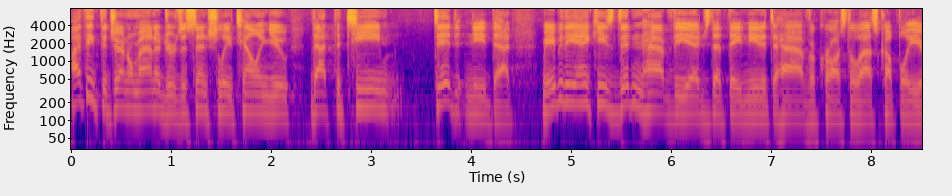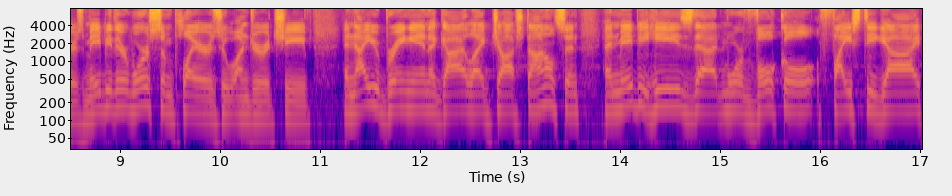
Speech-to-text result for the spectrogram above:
I think the general manager is essentially telling you that the team did need that. Maybe the Yankees didn't have the edge that they needed to have across the last couple of years. Maybe there were some players who underachieved. And now you bring in a guy like Josh Donaldson, and maybe he's that more vocal, feisty guy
